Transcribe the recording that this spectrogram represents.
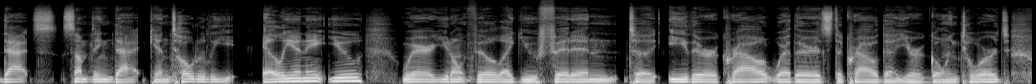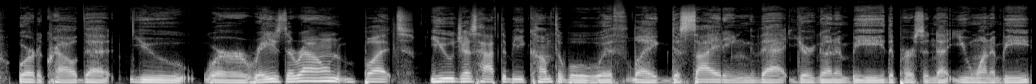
that's something that can totally alienate you where you don't feel like you fit in to either crowd whether it's the crowd that you're going towards or the crowd that you were raised around but you just have to be comfortable with like deciding that you're going to be the person that you want to be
